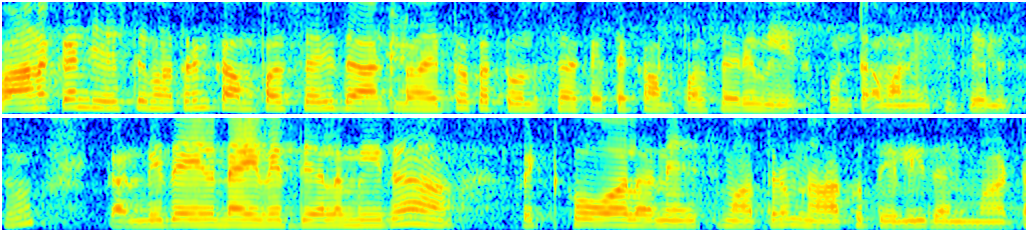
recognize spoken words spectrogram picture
పానకం చేస్తే మాత్రం కంపల్సరీ దాంట్లో అయితే ఒక తులసాకు అయితే కంపల్సరీ వేసుకుంటాం అనేసి తెలుసు. కన్ని దైవ నైవేద్యాల మీద పెట్టుకోవాలనేసి మాత్రం నాకు తెలియదు అనమాట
